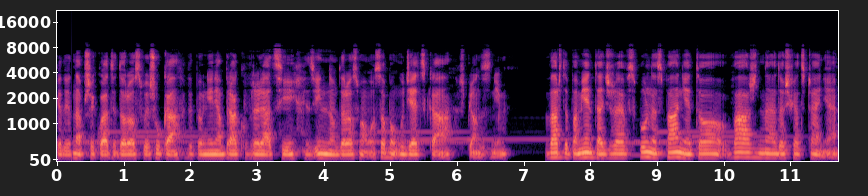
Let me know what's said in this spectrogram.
Kiedy na przykład dorosły szuka wypełnienia braku w relacji z inną dorosłą osobą u dziecka, śpiąc z nim. Warto pamiętać, że wspólne spanie to ważne doświadczenie.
